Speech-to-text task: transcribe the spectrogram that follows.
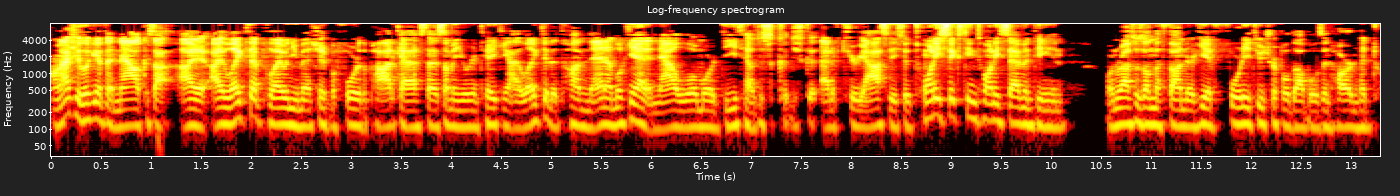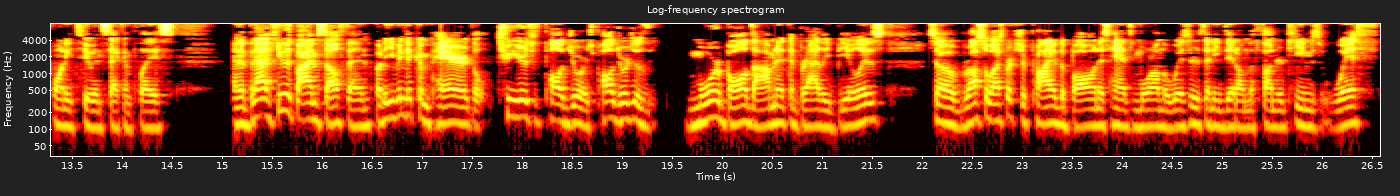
I'm actually looking at that now because I, I, I liked that play when you mentioned it before the podcast as something you were taking. I liked it a ton then. I'm looking at it now a little more detail just, just out of curiosity. So 2016, 2017, when Russ was on the Thunder, he had 42 triple doubles and Harden had 22 in second place. And but that, he was by himself then. But even to compare the two years with Paul George, Paul George is more ball dominant than Bradley Beal is. So Russell Westbrook should probably have the ball in his hands more on the Wizards than he did on the Thunder teams with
